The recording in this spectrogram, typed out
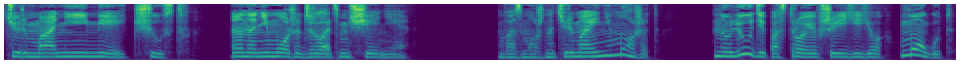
«Тюрьма не имеет чувств. Она не может желать мщения. Возможно, тюрьма и не может. Но люди, построившие ее, могут.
